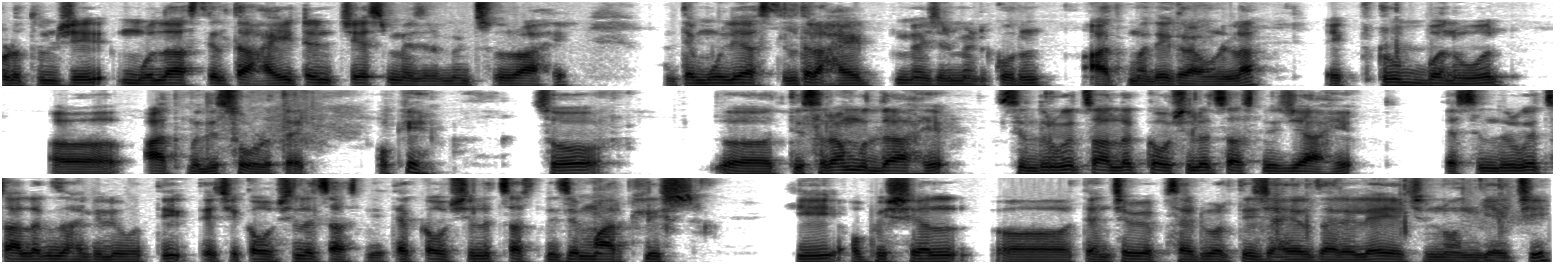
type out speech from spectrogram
पुढे तुमची मुलं असतील तर हाईट अँड चेस्ट मेजरमेंट सुरू आहे. आणि त्या मुली असतील तर हाईट मेजरमेंट करून आतमध्ये ग्राउंडला एक ट्रूप बनवून आतमध्ये सोडत आहेत. ओके सो तिसरा मुद्दा आहे सिंधुदुर्ग चालक कौशल्य चाचणी जी आहे त्या सिंधुदुर्ग चालक झालेली होती. त्याची कौशल्य चाचणी. त्या कौशल्य चाचणीचे मार्क लिस्ट ही ऑफिशियल त्यांच्या वेबसाईटवरती जाहीर झालेली आहे. याची नोंद घ्यायची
